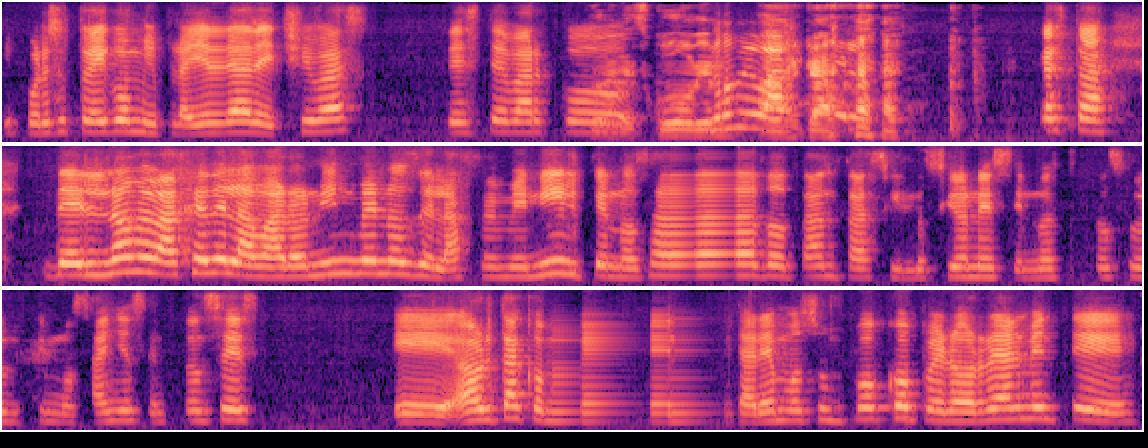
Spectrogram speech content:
Y por eso traigo mi playera de Chivas, de este barco. no me bajé hasta del no me bajé de la varonil menos de la femenil que nos ha dado tantas ilusiones en estos últimos años. Entonces, eh, ahorita comentaremos un poco, pero realmente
